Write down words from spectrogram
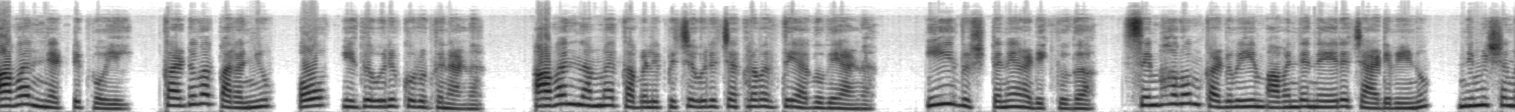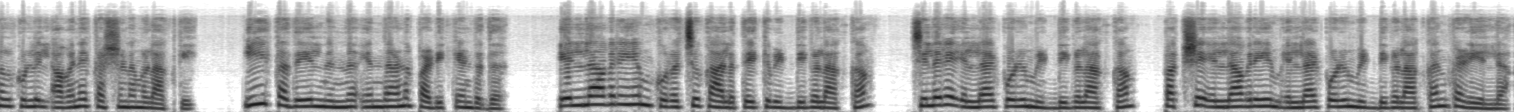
അവൻ ഞെട്ടിപ്പോയി. കടുവ പറഞ്ഞു ഓ ഇത് ഒരു കുറുക്കനാണ്. അവൻ നമ്മെ കബളിപ്പിച്ച് ഒരു ചക്രവർത്തിയാകുകയാണ്. ഈ ദുഷ്ടനെ അടിക്കുക. സിംഹവും കടുവയും അവന്റെ നേരെ ചാടി വീണു. നിമിഷങ്ങൾക്കുള്ളിൽ അവനെ കഷണങ്ങളാക്കി. ഈ കഥയിൽ നിന്ന് എന്താണ് പഠിക്കേണ്ടത്? എല്ലാവരെയും കുറച്ചു കാലത്തേക്ക് വിഡ്ഢികളാക്കാം. ചിലരെ എല്ലായ്പ്പോഴും വിഡ്ഢികളാക്കാം. പക്ഷെ എല്ലാവരെയും എല്ലായ്പ്പോഴും വിഡ്ഢികളാക്കാൻ കഴിയില്ല.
